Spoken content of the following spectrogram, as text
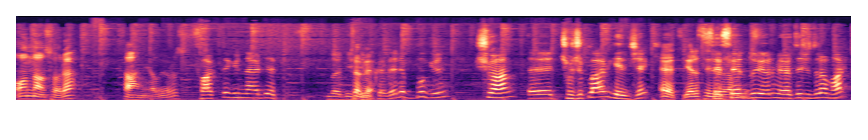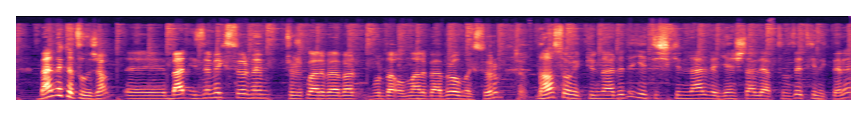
ondan sonra sahneye alıyoruz. Farklı günlerde da bildiğim Tabii. kadarıyla bugün şu an e, çocuklar gelecek. Evet, yaratıcı Seslerini drama. duyuyorum. Yaratıcı dram var. Ben de katılacağım. Ee, ben izlemek istiyorum. Hem çocuklarla beraber burada onlarla beraber olmak istiyorum. Çok Daha sonraki günlerde de yetişkinler ve gençlerle yaptığınız etkinliklere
